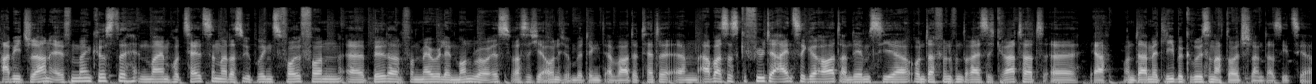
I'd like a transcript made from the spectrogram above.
Abidjan, Elfenbeinküste, in meinem Hotelzimmer, das übrigens voll von äh, Bildern von Marilyn Monroe ist, was ich hier auch nicht unbedingt erwartet hätte. Ähm, aber es ist gefühlt der einzige Ort, an dem es hier unter 35 Grad hat. Äh, ja, und damit liebe Grüße nach Deutschland. Da sieht's ja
